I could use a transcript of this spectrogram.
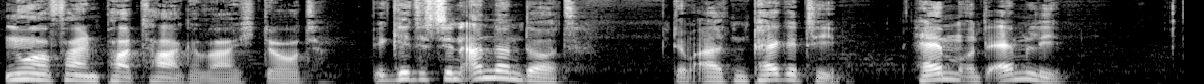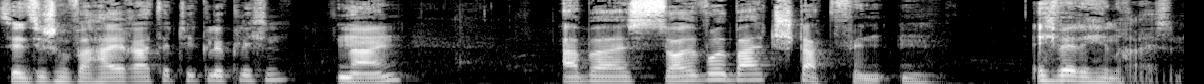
Nur für ein paar Tage war ich dort. Wie geht es den anderen dort? Dem alten Peggotty, Ham und Emily. Sind sie schon verheiratet, die Glücklichen? Nein, aber es soll wohl bald stattfinden. Ich werde hinreisen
